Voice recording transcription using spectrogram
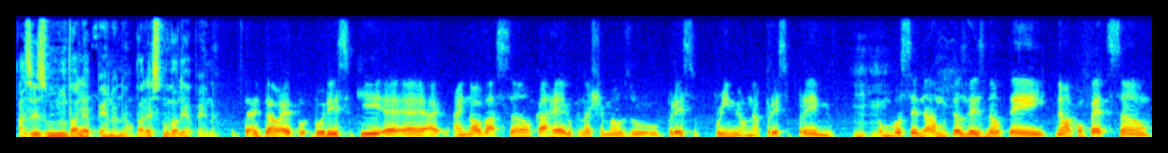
Às vezes não vale é, a pena, né? Parece não valer a pena. Então, então é por, isso que é, é, a inovação carrega o que nós chamamos o, preço premium, né? O preço prêmio. Uhum. Como você não, muitas vezes não tem nenhuma competição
